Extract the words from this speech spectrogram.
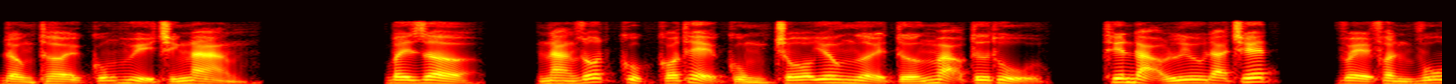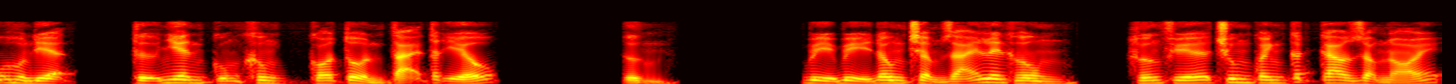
đồng thời cũng hủy chính nàng. Bây giờ, nàng rốt cục có thể cùng chỗ yêu người tướng mạo tư thủ, thiên đạo lưu đã chết, về phần vũ hồn điện, tự nhiên cũng không có tồn tại tất yếu. Ừm. Bị bị đông chậm rãi lên không, hướng phía chung quanh cất cao giọng nói,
